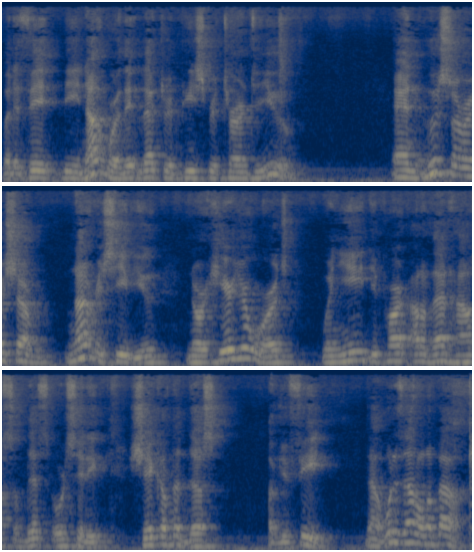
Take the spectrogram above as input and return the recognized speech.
But if it be not worthy, let your peace return to you. And whosoever shall not receive you, nor hear your words, when ye depart out of that house of this or city, shake off the dust of your feet. Now, what is that all about?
